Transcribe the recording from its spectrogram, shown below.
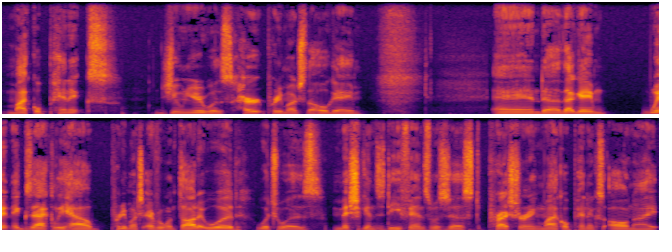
Michael Penix Jr. was hurt pretty much the whole game and uh, that game went exactly how pretty much everyone thought it would, which was Michigan's defense was just pressuring Michael Penix all night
